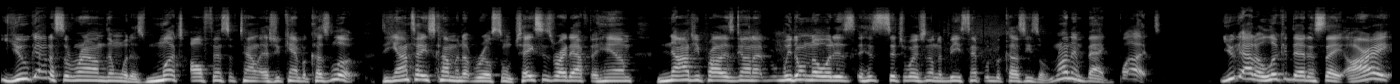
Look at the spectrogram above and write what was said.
you got to surround them with as much offensive talent as you can. Because look, Diontae's coming up real soon. Chase is right after him. Najee probably is gonna. We don't know what his his situation is going to be simply because he's a running back. But you got to look at that and say, all right,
